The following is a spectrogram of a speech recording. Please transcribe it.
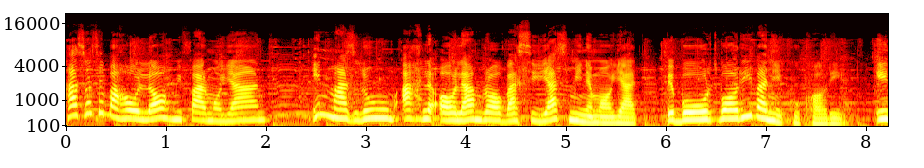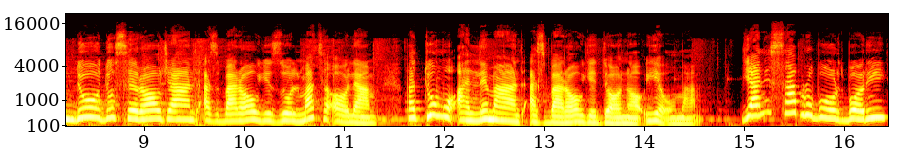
حضرت بهاءالله میفرمایند این مظلوم اهل عالم را وصیت می نماید به بردباری و نیکوکاری. این دو دو سراجند از برای ظلمت عالم و دو معلمند از برای دانایی امم. یعنی صبر و بردباری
